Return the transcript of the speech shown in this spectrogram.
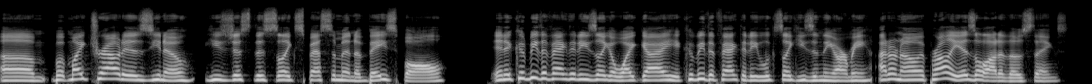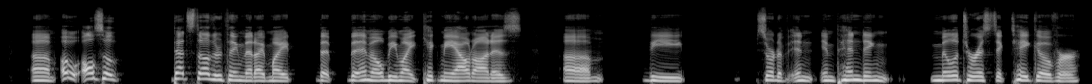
Um, but Mike Trout is, you know, he's just this like specimen of baseball and it could be the fact that he's like a white guy. It could be the fact that he looks like he's in the army. I don't know. It probably is a lot of those things. Um, oh, also, that's the other thing that I might that the MLB might kick me out on is um, the sort of in, impending militaristic takeover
